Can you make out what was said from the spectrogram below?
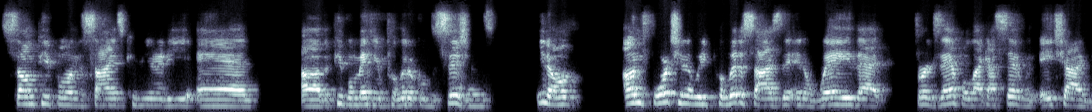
some people in the science community and uh, the people making political decisions, you know, unfortunately politicized it in a way that for example, like I said with HIV,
